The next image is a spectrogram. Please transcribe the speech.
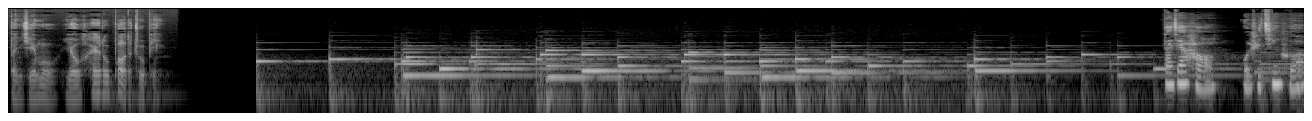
本节目由 HelloPod 出品。大家好，我是清河，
